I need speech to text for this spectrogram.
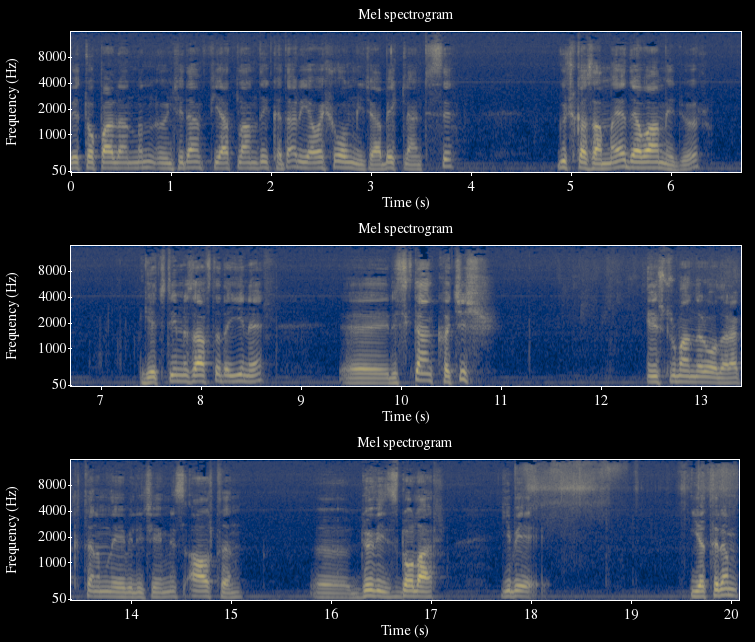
ve toparlanmanın önceden fiyatlandığı kadar yavaş olmayacağı beklentisi güç kazanmaya devam ediyor. Geçtiğimiz hafta da yine e, riskten kaçış enstrümanları olarak tanımlayabileceğimiz altın, e, döviz, dolar gibi yatırım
